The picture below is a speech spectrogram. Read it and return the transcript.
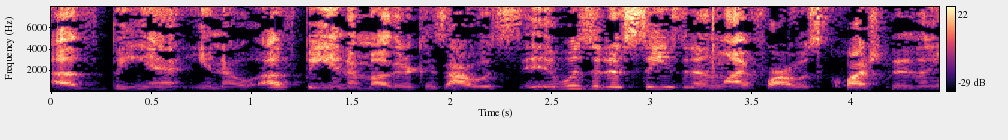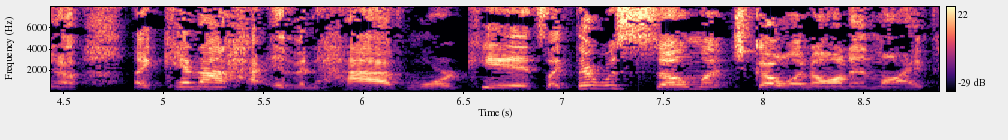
of being, you know, of being a mother because I was, it was at a season in life where I was questioning, you know, like, can I ha- even have more kids? Like there was so much going on in life.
